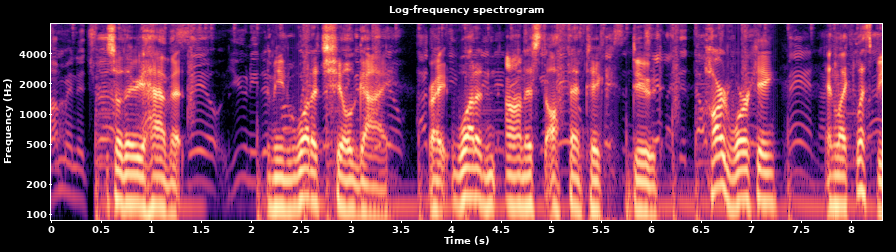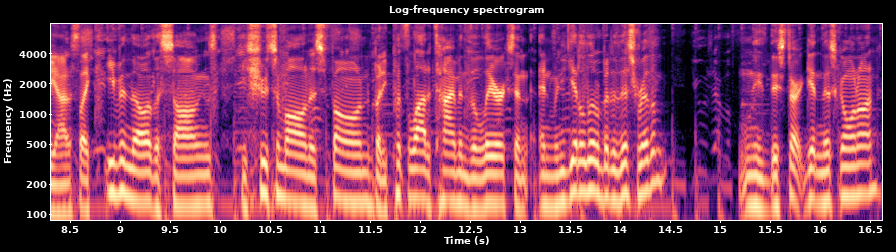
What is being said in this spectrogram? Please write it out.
I'm in the trap. So there you have it. I mean, what a chill guy, right? What an honest, authentic dude. Hardworking. And like, let's be honest, like even though the songs, he shoots them all on his phone, but he puts a lot of time into the lyrics. And, and when you get a little bit of this rhythm, and they- they start getting this going on,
